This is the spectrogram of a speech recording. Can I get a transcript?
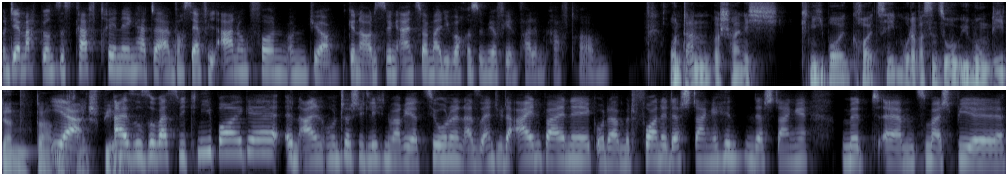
Und der macht bei uns das Krafttraining, hat da einfach sehr viel Ahnung von. Und ja, genau, deswegen ein, zweimal die Woche sind wir auf jeden Fall im Kraftraum. Und dann wahrscheinlich Kniebeugen, Kreuzheben? Oder was sind so Übungen, die dann da ja, mit reinspielen? Also sowas wie Kniebeuge in allen unterschiedlichen Variationen, also entweder einbeinig oder mit vorne der Stange, hinten der Stange, mit ähm, zum Beispiel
